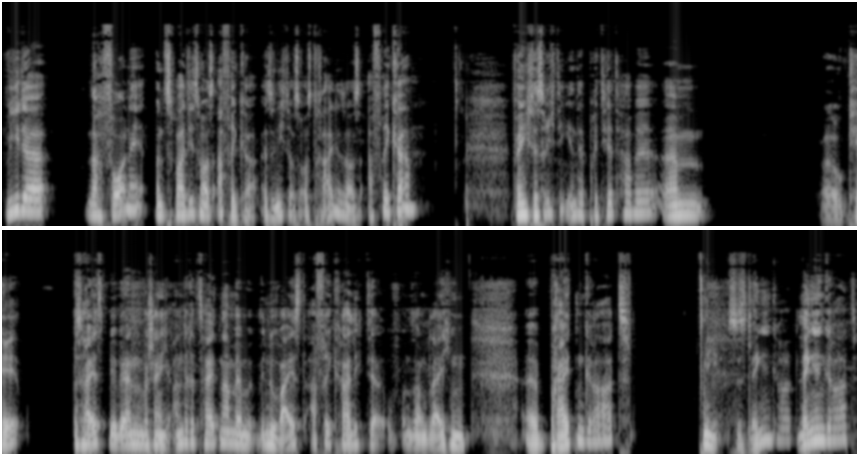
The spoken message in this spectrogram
wieder nach vorne und zwar diesmal aus Afrika. Also nicht aus Australien, sondern aus Afrika. Wenn ich das richtig interpretiert habe. Ähm, okay. Das heißt, wir werden wahrscheinlich andere Zeiten haben, wenn, wenn du weißt, Afrika liegt ja auf unserem gleichen äh, Breitengrad. Nee, es ist Längengrad, Längengrad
